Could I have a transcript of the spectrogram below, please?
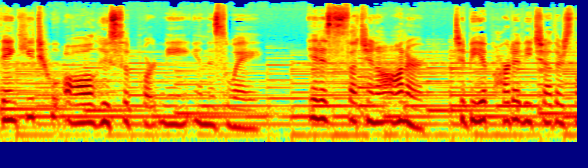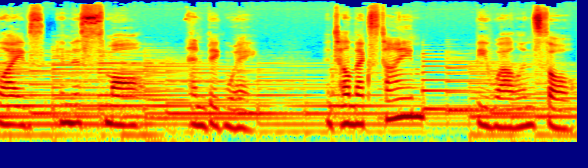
Thank you to all who support me in this way. It is such an honor to be a part of each other's lives in this small and big way. Until next time, be well in soul.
